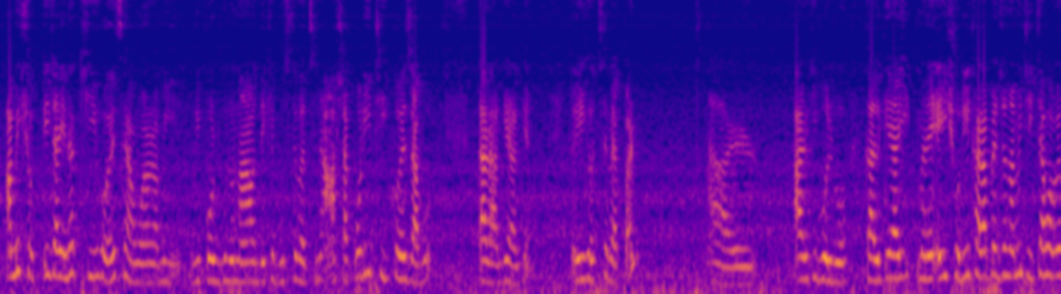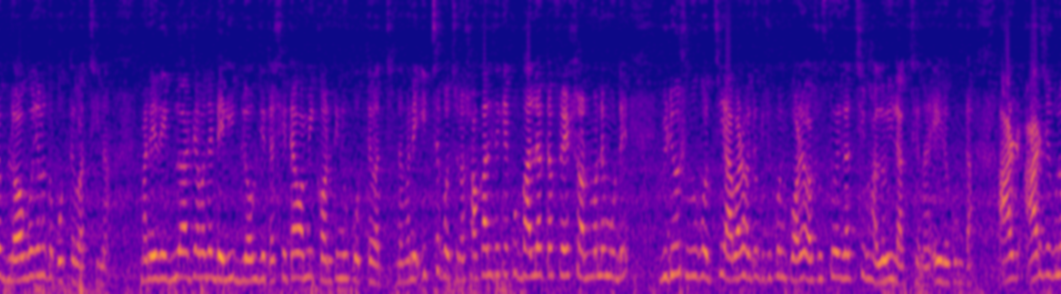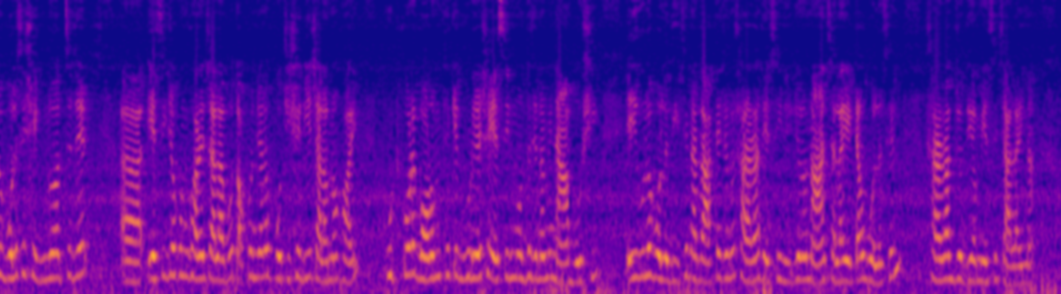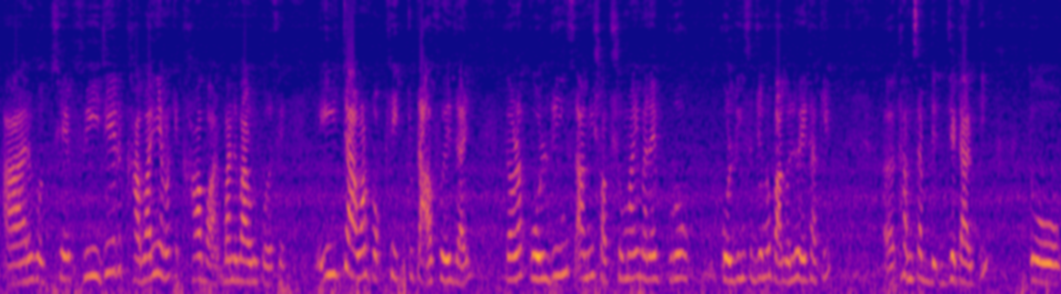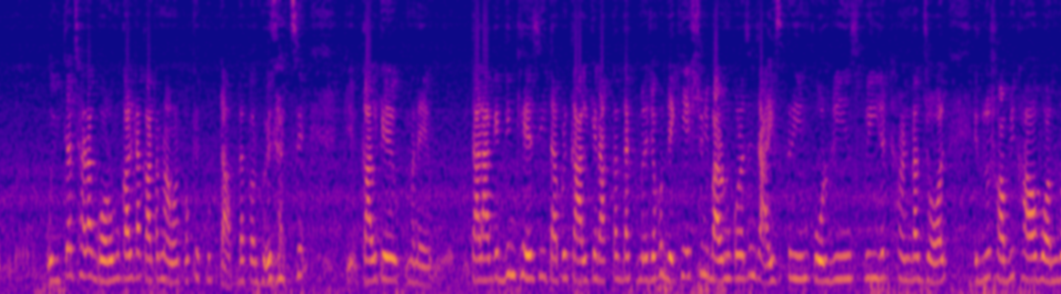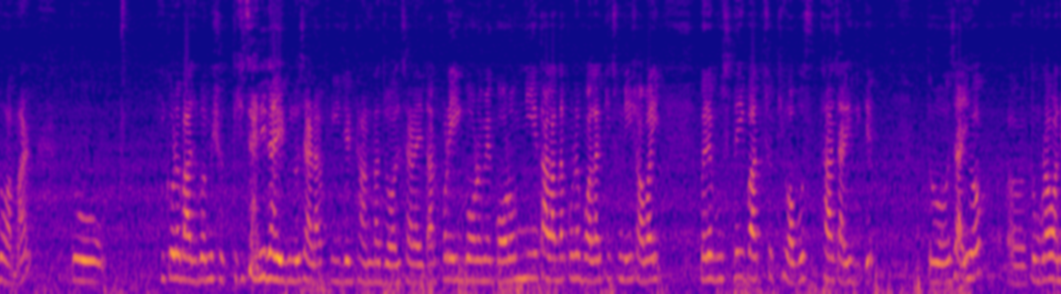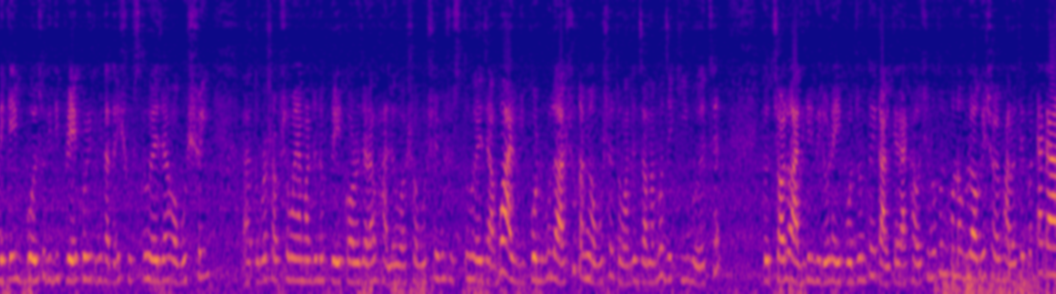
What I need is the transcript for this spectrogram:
আমি সত্যিই জানি না কি হয়েছে আমার। আমি রিপোর্টগুলো না দেখে বুঝতে পারছি না। আশা করি ঠিক হয়ে যাব। তার আগে আগে। এই হচ্ছে ব্যাপার। আর আর কি বলব? কালকে এই মানে এই শরীর খারাপের জন্য আমি ঠিকঠাকভাবে ব্লগও যেন তো করতে পারছি না। মানে রেগুলার যে আমাদের ডেলি ব্লগ যেটা, সেটাও আমি কন্টিনিউ করতে পারছি না। মানে ইচ্ছে করছে না। সকাল থেকে খুব ভালো একটা ফ্রেশ সন্মনে মুডে ভিডিও শুরু করছি। আবার হয়তো কিছুক্ষণ পরে অসুস্থ হয়ে যাচ্ছি, ভালোই লাগছে না এইরকমটা। আর আর যেগুলো বলেছে সেগুলো হচ্ছে যে এসি যখন ঘরে চালাবো, তখন যেন পঁচিশে দিয়ে চালানো হয়। হুট করে গরম থেকে ঘুরে এসে এসির মধ্যে যেন আমি না বসি। এইগুলো বলে দিয়েছেন। আর রাতে যেন সারা রাত এসি যেন না চালাই, এটাও বলেছেন। সারা রাত যদি আমি এসি চালাই না। আর হচ্ছে ফ্রিজের খাবারই আমাকে খাওয়া মানে বারণ করেছে। এইটা আমার পক্ষে একটু টাফ হয়ে যায়। কেননা কোল্ড ড্রিঙ্কস আমি সবসময় মানে পুরো কোল্ড ড্রিঙ্কসের জন্য পাগল হয়ে থাকি। থামস আপ যেটা আর কি। তো ওইটা ছাড়া গরমকালটা কাটানো আমার পক্ষে খুব টাফ ব্যাপার হয়ে যাচ্ছে। কালকে মানে তার আগের দিন খেয়েছি তারপরে কালকে ডাক্তার মানে যখন দেখিয়ে এসছি উনি বারণ করেছেন যে আইসক্রিম কোল্ড ড্রিঙ্কস ফ্রিজের ঠান্ডা জল এগুলো সবই খাওয়া বন্ধ আমার। তো কি করে বাঁচবো আমি সত্যিই জানি না এগুলো ছাড়া ফ্রিজের ঠান্ডা জল ছাড়াই। তারপরে এই গরমে গরম নিয়ে তো আলাদা করে বলার কিছু নেই সবাই মানে বুঝতেই পারছ কি অবস্থা চারিদিকে। তো যাই হোক আহ, তোমরাও অনেকেই বলছো দিদি প্রে করি তুমি তাড়াতাড়ি সুস্থ হয়ে যাও। অবশ্যই তোমরা সবসময় আমার জন্য প্রে করো, যারা ভালো ভালোবাসো, অবশ্যই আমি সুস্থ হয়ে যাব। আর রিপোর্টগুলো আসুক, আমি অবশ্যই তোমাদের জানাব যে কি হয়েছে। তো চলো আজকের ভিডিওটা এই পর্যন্তই, কালকে দেখা হচ্ছে নতুন কোনো ব্লগে সবাই ভালো থেকো, টাটা!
